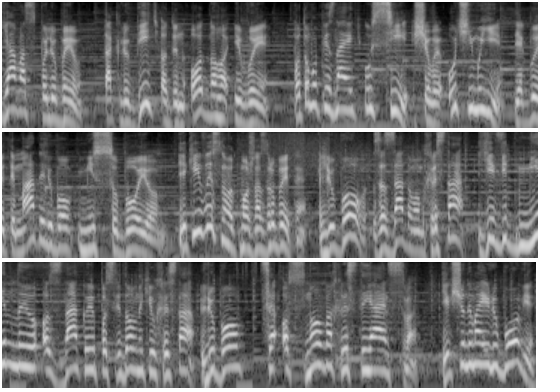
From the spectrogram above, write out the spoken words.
я вас полюбив. Так любіть один одного і ви. Потому пізнають усі, що ви учні мої, як будете мати любов між собою. Який висновок можна зробити? Любов за задумом Христа є відмінною ознакою послідовників Христа. Любов це основа християнства. Якщо немає любові,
